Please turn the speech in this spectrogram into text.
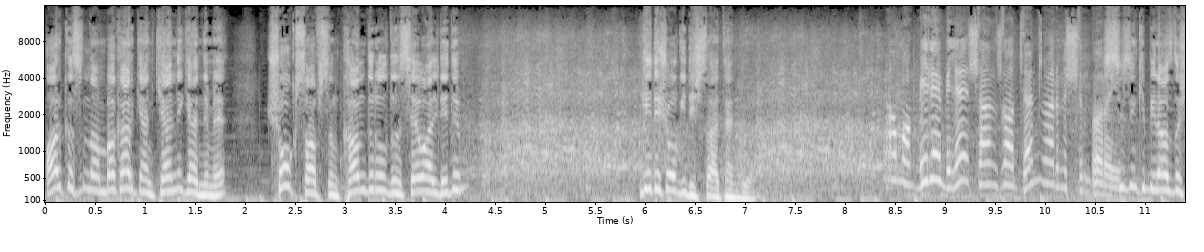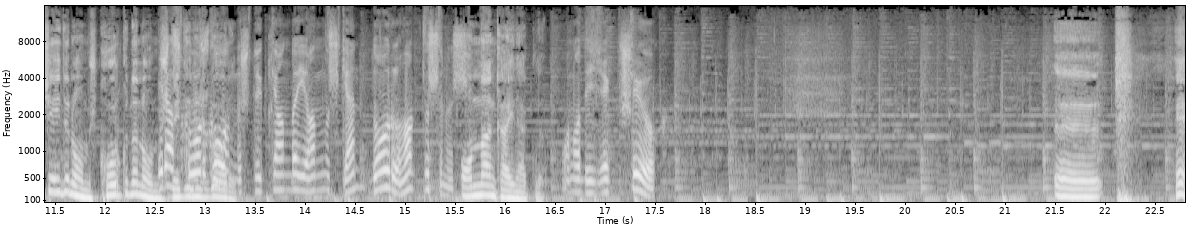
Arkasından bakarken kendi kendime çok safsın kandırıldın Seval dedim. Gidiş o gidiş zaten diyor. Ama bile bile sen zaten vermişsin parayı. Sizinki biraz da şeyden olmuş korkudan olmuş Biraz dediğiniz korku doğru. olmuş dükkanda yalnızken. Doğru haklısınız. Ondan kaynaklı. Ona diyecek bir şey yok. Ee,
